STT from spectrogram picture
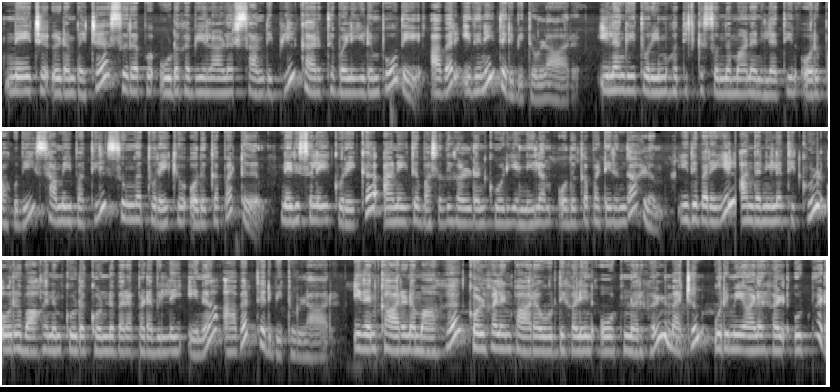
நேற்று இடம்பெற்ற சிறப்பு ஊடகவியலாளர் சந்திப்பில் கருத்து வெளியிடும் போதே அவர் இதனை தெரிவித்துள்ளார். இலங்கை துறைமுகத்திற்கு சொந்தமான நிலத்தின் ஒரு பகுதி சமீபத்தில் சுங்கத்துறைக்கு ஒதுக்கப்பட்டு நெரிசலை குறைக்க அனைத்து வசதிகளுடன் கூடிய நிலம் ஒதுக்கப்பட்டிருந்தாலும் இதுவரையில் அந்த நிலத்திற்குள் ஒரு வாகனம் கூட கொண்டு வரப்படவில்லை என அவர் தெரிவித்துள்ளார். இதன் காரணமாக கொள்கலன் பார ஊர்திகளின் ஓட்டுநர்கள் மற்றும் உரிமையாளர்கள் உட்பட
